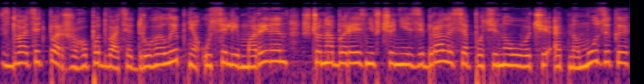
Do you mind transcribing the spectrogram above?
З 21 по 22 липня у селі Маринин, що на Березнівщині, зібралися поціновувачі етномузики,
